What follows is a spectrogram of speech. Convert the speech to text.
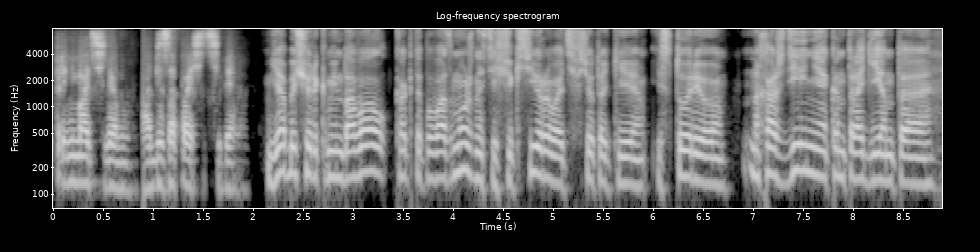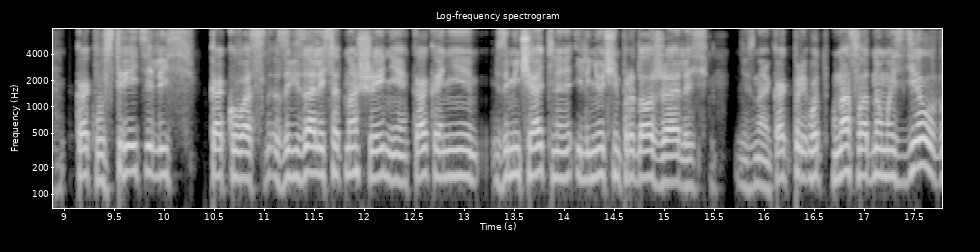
предпринимателям обезопасить себя? Я бы еще рекомендовал как-то по возможности фиксировать все-таки историю нахождения контрагента, как вы встретились, как у вас завязались отношения, как они замечательно или не очень продолжались. Не знаю, как при... Вот у нас в одном из дел,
